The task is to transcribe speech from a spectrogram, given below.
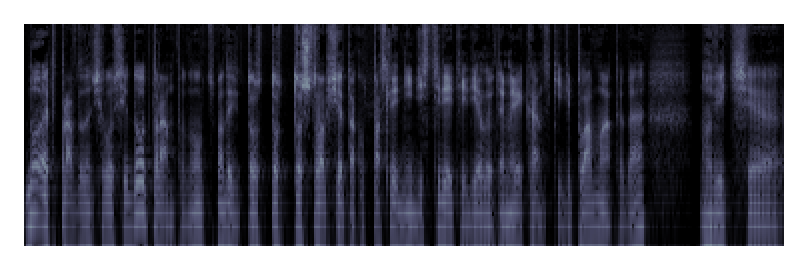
ну, это, правда, началось и до Трампа, но смотрите, то, то, то что вообще так вот последние десятилетия делают американские дипломаты, да, но ведь э,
